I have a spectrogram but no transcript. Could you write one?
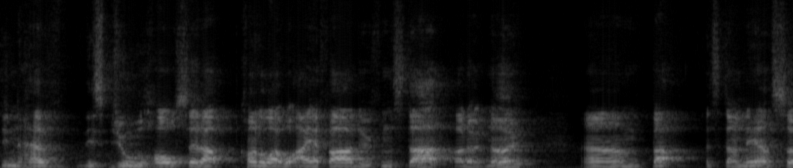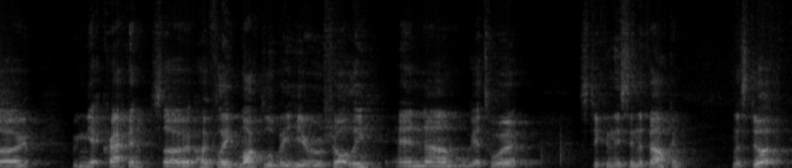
didn't have this dual hole set up, kind of like what AFR do from the start, I don't know. Um, but it's done now, so we can get cracking. So hopefully Michael will be here real shortly and um, we'll get to work sticking this in the Falcon. Let's do it.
